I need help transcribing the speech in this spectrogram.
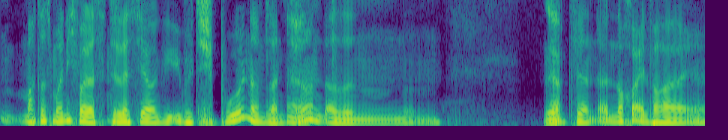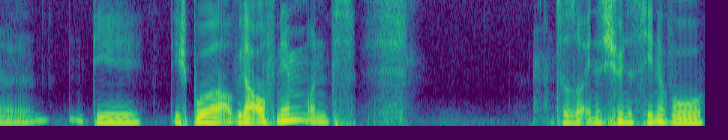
mach das mal nicht, weil das hinterlässt ja irgendwie übelst Spuren am Sand, Ja. ne? Und also Ja. ja äh, noch einfacher äh, die, die Spur auch wieder aufnehmen und so, so eine schöne Szene, wo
